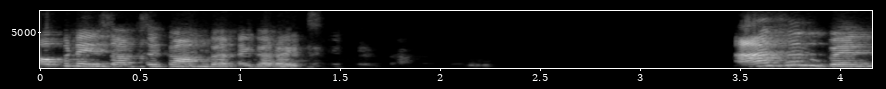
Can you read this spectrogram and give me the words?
अपने हिसाब से काम करने का राइट्स नहीं as and when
